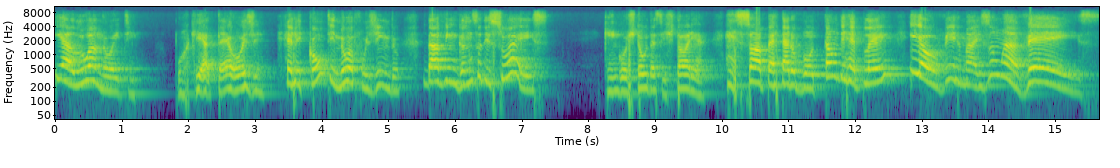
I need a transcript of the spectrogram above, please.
e a lua à noite, porque até hoje ele continua fugindo da vingança de sua ex. Quem gostou dessa história, é só apertar o botão de replay e ouvir mais uma vez.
